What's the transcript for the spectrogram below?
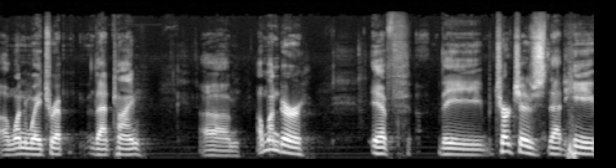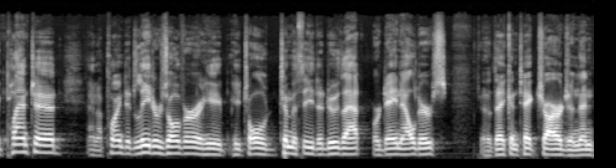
a one-way trip that time. Um, I wonder if the churches that he planted and appointed leaders over, he, he told Timothy to do that, ordain elders, uh, they can take charge, and then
